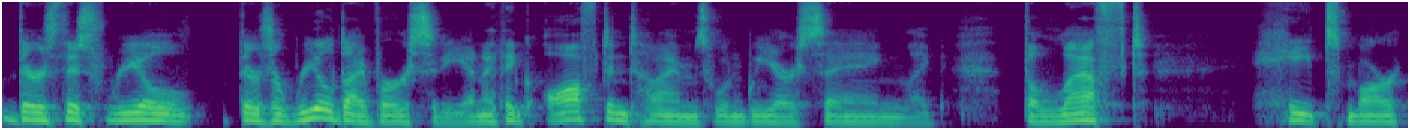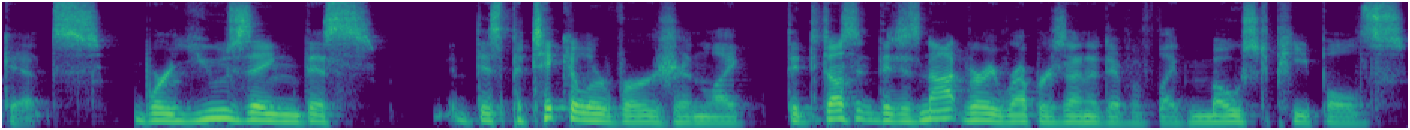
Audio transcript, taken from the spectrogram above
there's this real there's a real diversity, and I think oftentimes when we are saying like the left hates markets, we're using this this particular version like that doesn't that is not very representative of like most people's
